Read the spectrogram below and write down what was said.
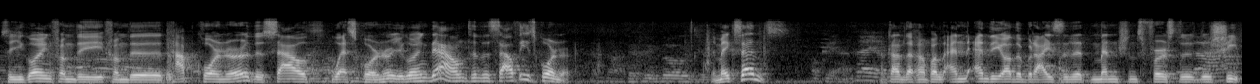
So you're going from the from the top corner, the southwest corner, you're going down to the southeast corner. It makes sense. And and the other braise that mentions first the, the sheep.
